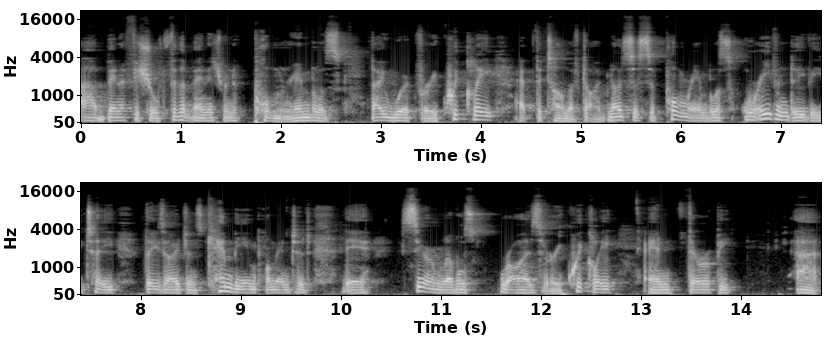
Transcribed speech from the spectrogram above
are beneficial for the management of pulmonary embolus. They work very quickly at the time of diagnosis of pulmonary embolus or even DVT. These agents can be implemented. Their serum levels rise very quickly and therapy uh,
